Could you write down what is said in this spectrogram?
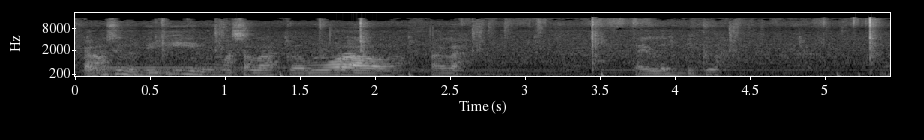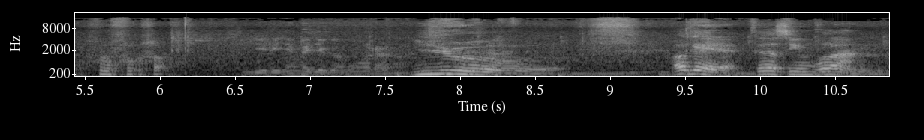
Sekarang sih lebih ini masalah ke moral kalah tai lebih lah. Dirinya nggak jaga moral. Iya. Oke kesimpulan.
